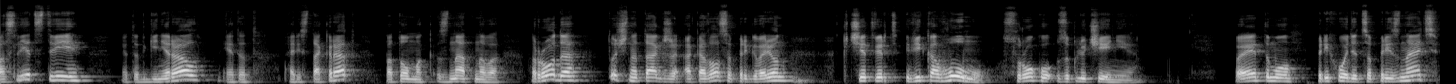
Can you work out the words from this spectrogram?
впоследствии этот генерал, этот аристократ, потомок знатного рода, точно так же оказался приговорен к четвертьвековому сроку заключения. Поэтому приходится признать,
